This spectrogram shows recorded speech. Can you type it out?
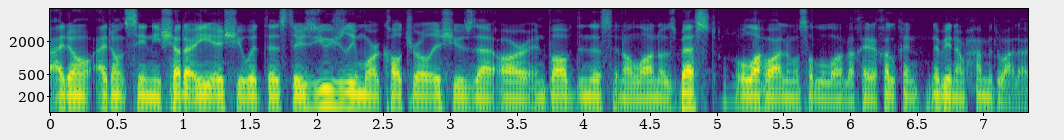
I don't I don't see any shara'i issue with this. There's usually more cultural issues that are involved in this, and Allah knows best. Wallahu a'lam wa sallallahu ala khayri khalqin. Nabina Muhammad wa ala.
